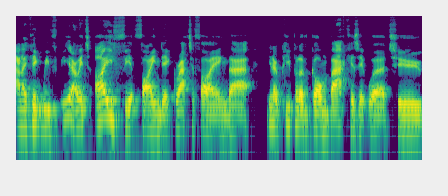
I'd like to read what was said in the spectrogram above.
And I think we've, you know, it's I find it gratifying that you know people have gone back, as it were, to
